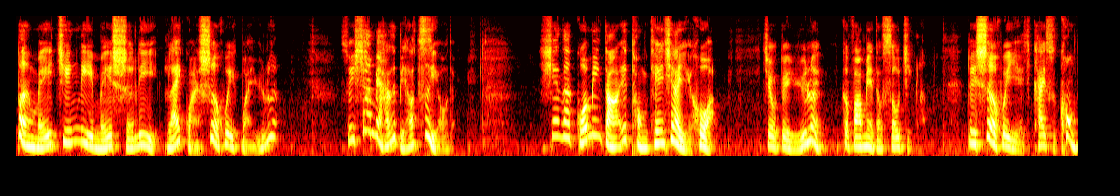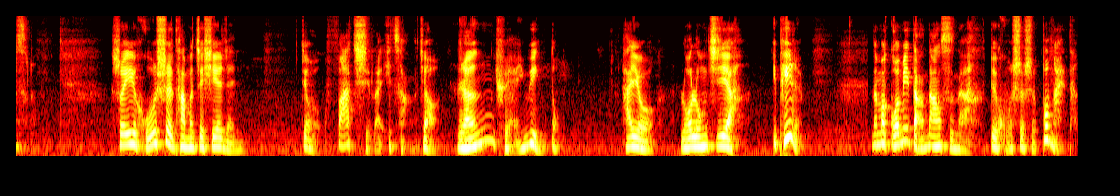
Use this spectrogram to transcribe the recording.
本没精力、没实力来管社会、管舆论，所以下面还是比较自由的。现在国民党一统天下以后啊，就对舆论各方面都收紧了，对社会也开始控制了。所以胡适他们这些人就发起了一场叫人权运动，还有罗隆基啊一批人。那么国民党当时呢对胡适是不满的。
